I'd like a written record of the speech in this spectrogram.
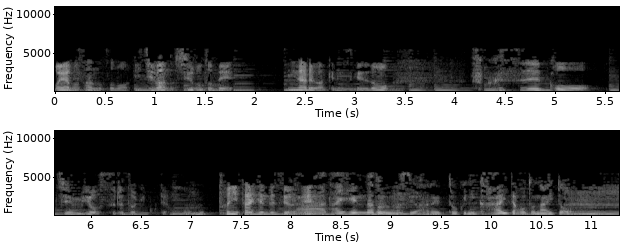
親御さんのその一番の仕事で、になるわけですけれども、複数こう、準備をするときって本当に大変ですよね。いやー、大変だと思いますよ。あれ、特に書いたことないと。うーん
